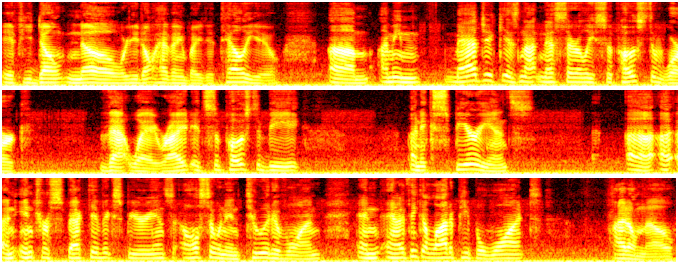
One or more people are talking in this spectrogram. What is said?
if you don't know or you don't have anybody to tell you, um, I mean, magic is not necessarily supposed to work that way, right? It's supposed to be an experience, uh, an introspective experience, also an intuitive one, and and I think a lot of people want, I don't know,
